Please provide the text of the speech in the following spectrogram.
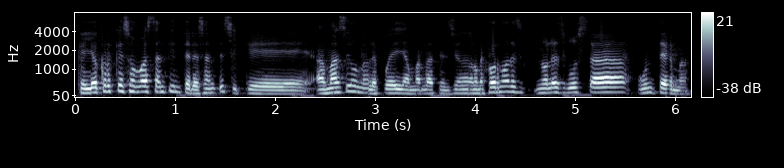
que yo creo que son bastante interesantes y que a más de uno le puede llamar la atención. A lo mejor no les, no les gusta un tema,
